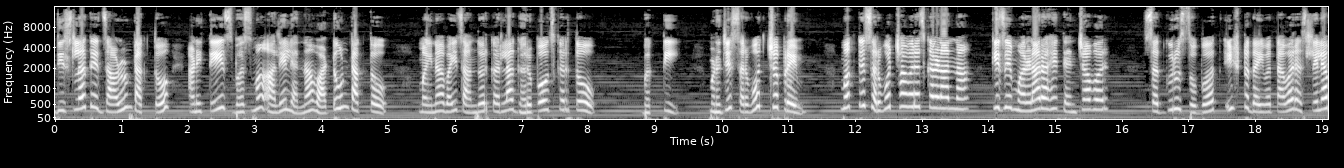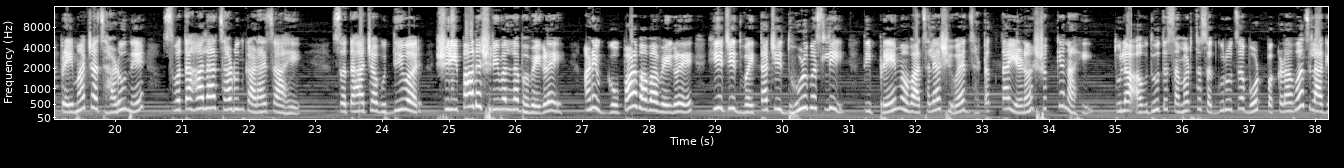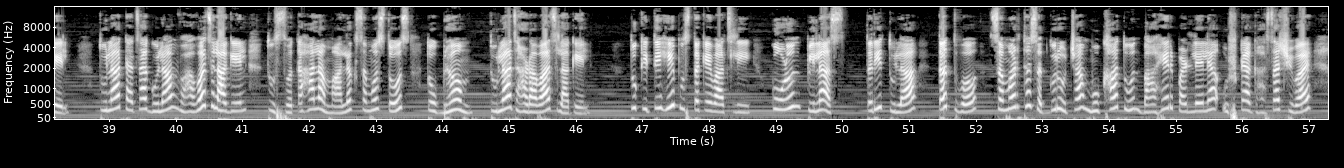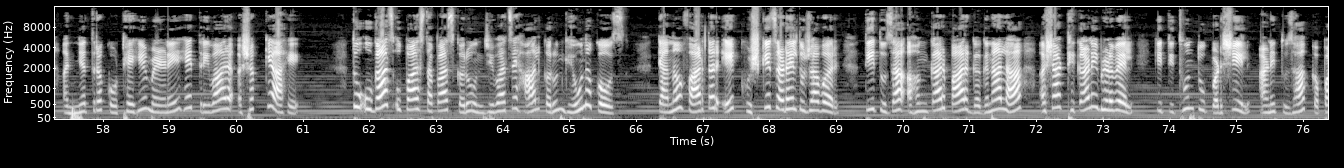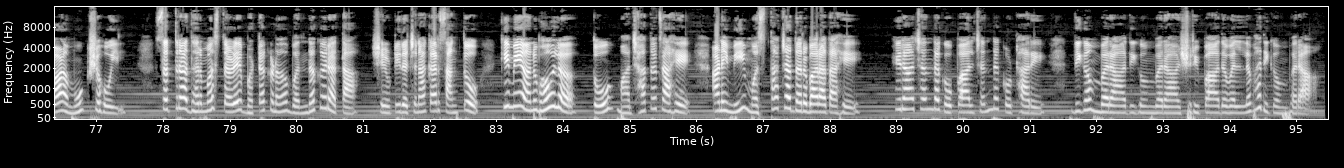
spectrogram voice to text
दिसलं ते जाळून टाकतो आणि तेच भस्म आलेल्यांना वाटून टाकतो. मैनाबाई चांदोरकरला घरपोच करतो. भक्ती म्हणजे सर्वोच्च प्रेम. मग ते सर्वोच्चावरच करणार ना की जे मरणार आहे त्यांच्यावर? सद्गुरु सोबत इष्ट दैवतावर असलेल्या प्रेमाच्या झाडूने स्वतःला झाडून काढायचं आहे. स्वतःच्या बुद्धीवर श्रीपाद श्रीवल्लभ वेगळे आणि गोपाळ बाबा वेगळे ही जी द्वैताची धूळ बसली ती प्रेम वाचल्याशिवाय झटकता येणं शक्य नाही. तुला अवधूत समर्थ सद्गुरूचं बोट पकडावंच लागेल. तुला त्याचा गुलाम व्हावंच लागेल. तू स्वतःला मालक समजतोस तो भ्रम तुला झाडावाच लागेल. तू कितीही पुस्तके वाचली कोळून पिलास तरी तुला तत्व समर्थ सद्गुरूच्या मुखातून बाहेर पडलेल्या उष्ट्या घासाशिवाय अन्यत्र कोठेही मिळणे हे त्रिवार अशक्य आहे. तू उगाच उपास तपास करून जीवाचे हाल करून घेऊ नकोस. त्यानं फार तर एक खुशकी चढेल तुझ्यावर. ती तुझा अहंकार पार गगनाला अशा ठिकाणी भिडवेल की तिथून तू पडशील आणि तुझा कपाळ मोक्ष होईल. सतरा धर्मस्थळे भटकणं बंद कर आता. शेवटी रचनाकार सांगतो की मी अनुभवलं तो माझ्यातच आहे आणि मी मस्ताच्या दरबारात आहे. ಹಿರಾಚಂದ ಗೋಪಾಲ್ ಚಂದ ಕೊಠಾರೆ. ದಿಗಂಬರ ದಿಗಂಬರ ಶ್ರೀಪಾದವಲ್ಲಭ ದಿಗಂಬರ.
